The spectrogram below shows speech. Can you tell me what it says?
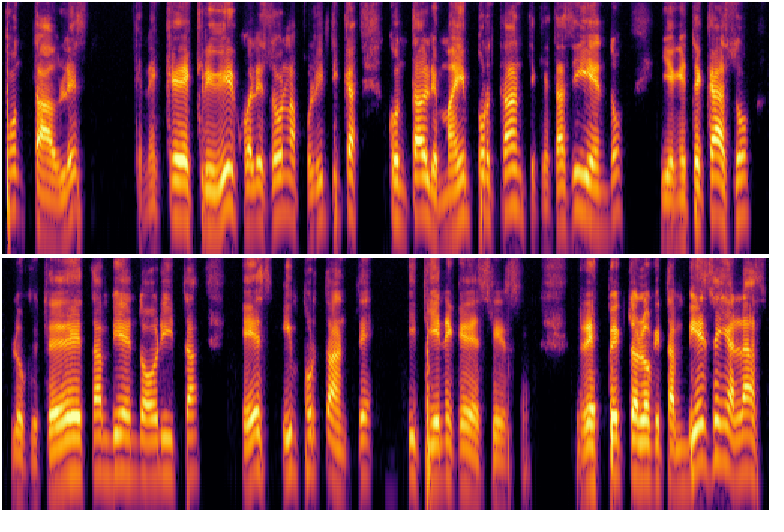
contables, tenés que describir cuáles son las políticas contables más importantes que está siguiendo y en este caso lo que ustedes están viendo ahorita es importante y tiene que decirse. Respecto a lo que también señalas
